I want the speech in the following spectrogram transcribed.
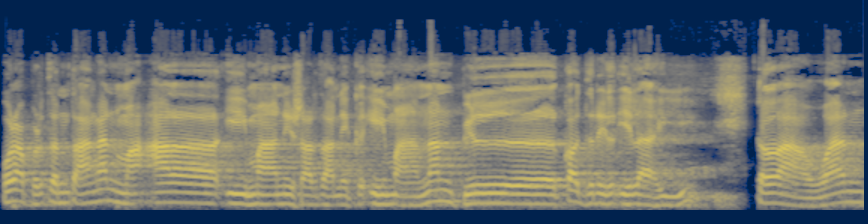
Ora bertentangan ma'al imani sartane keimanan bil qadril ilahi kelawan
